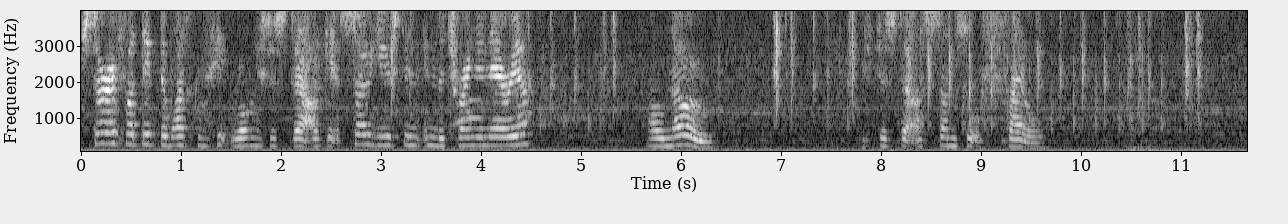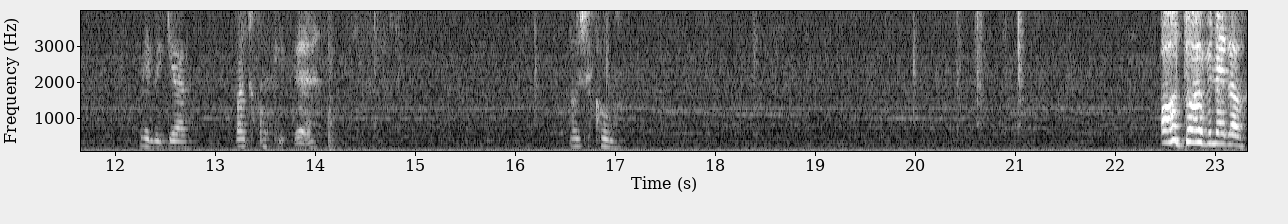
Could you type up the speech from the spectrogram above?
Sorry if I did the bicycle hit wrong, it's just that I get so used in, in the training area. Oh no. It's just that I some sort of fail. There we go. Let's cook it there. Where's the corner? Oh, diving header!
